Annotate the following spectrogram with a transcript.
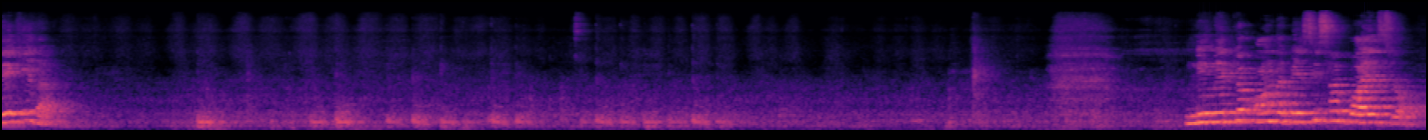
देखिएगा। Numerical on the basis of Boyle's law.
